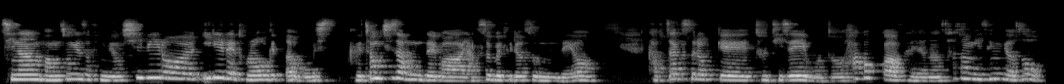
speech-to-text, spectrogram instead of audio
지난 방송에서 분명 11월 1일에 돌아오겠다고 시- 그 청취자분들과 약속을 드렸었는데요. 갑작스럽게 두 DJ 모두 학업과 관련한 사정이 생겨서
